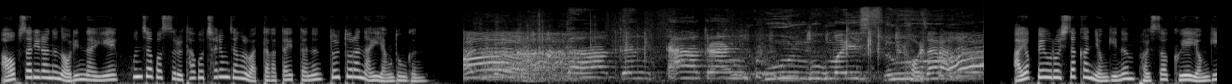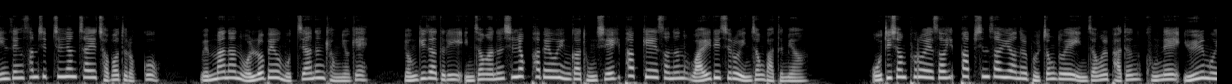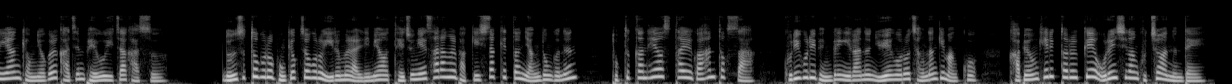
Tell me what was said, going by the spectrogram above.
9살이라는 어린 나이에 혼자 버스를 타고 촬영장을 왔다 갔다 했다는 똘똘한 아이 양동근. 더 잘하네. 아역 배우로 시작한 연기는 벌써 그의 연기 인생 37년 차에 접어들었고 웬만한 원로 배우 못지않은 경력에 연기자들이 인정하는 실력파 배우인과 동시에 힙합계에서는 YDG로 인정받으며 오디션 프로에서 힙합 심사위원을 볼 정도의 인정을 받은 국내 유일무이한 경력을 가진 배우이자 가수. 논스톱으로 본격적으로 이름을 알리며 대중의 사랑을 받기 시작했던 양동근은 독특한 헤어스타일과 한턱사, 구리구리 뱅뱅이라는 유행어로 장난기 많고 가벼운 캐릭터를 꽤 오랜 시간 굳혀왔는데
